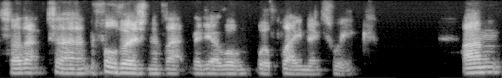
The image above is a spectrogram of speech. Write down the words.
So that uh, the full version of that video will will play next week. Um,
